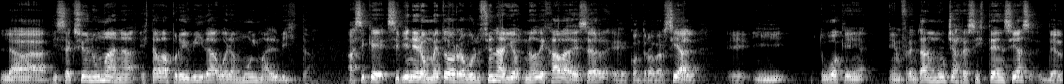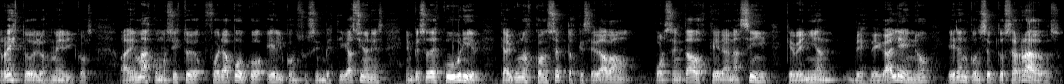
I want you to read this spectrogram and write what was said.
la disección humana estaba prohibida o era muy mal vista. Así que si bien era un método revolucionario, no dejaba de ser eh, controversial. Eh, y tuvo que enfrentar muchas resistencias del resto de los médicos. Además, como si esto fuera poco, él con sus investigaciones empezó a descubrir que algunos conceptos que se daban por sentados que eran así, que venían desde Galeno, eran conceptos cerrados.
